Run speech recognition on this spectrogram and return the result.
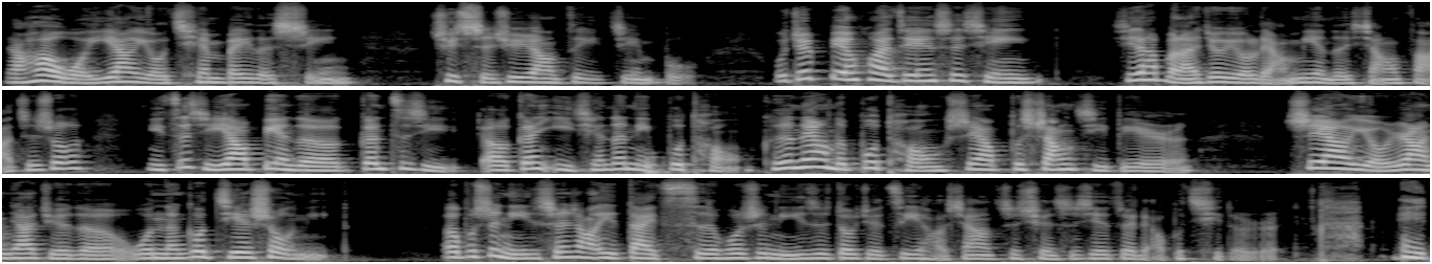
然后我一样有谦卑的心去持续让自己进步。我觉得变坏这件事情，其实它本来就有两面的想法，只是说你自己要变得跟自己呃跟以前的你不同，可是那样的不同是要不伤及别人，是要有让人家觉得我能够接受你的。而不是你身上一直带刺，或是你一直都觉得自己好像是全世界最了不起的人。哎、欸，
